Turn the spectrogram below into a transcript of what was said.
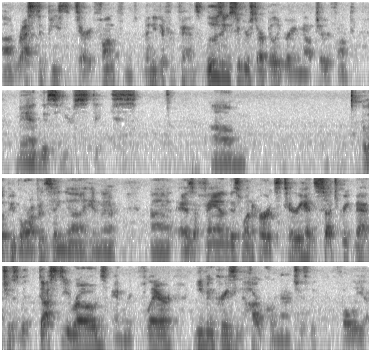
Uh, rest in peace to Terry Funk from many different fans. Losing superstar Billy Graham, now Terry Funk man, this year stinks. Um, other people are referencing uh, him uh, uh, as a fan. This one hurts. Terry had such great matches with Dusty Rhodes and Ric Flair, even crazy hardcore matches with Foley. I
